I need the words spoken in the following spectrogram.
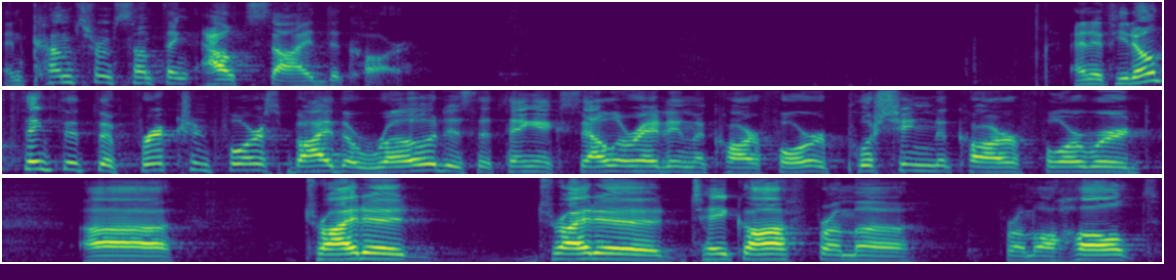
and comes from something outside the car. And if you don't think that the friction force by the road is the thing accelerating the car forward, pushing the car forward, uh, try to try to take off from a from a halt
